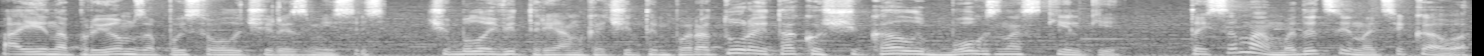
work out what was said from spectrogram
а її на прийом записували через місяць. Чи була вітрянка, чи температура, і також чекали Бог зна скільки. Та й сама медицина цікава.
